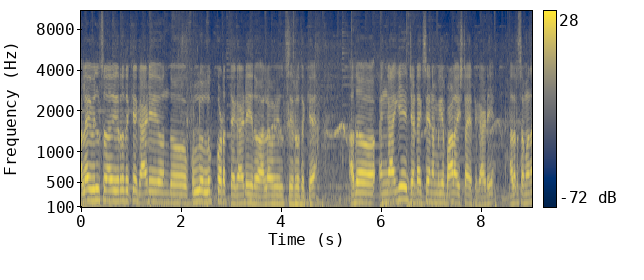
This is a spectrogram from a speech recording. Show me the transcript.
ಅಲೈ ವೀಲ್ಸ್ ಇರೋದಕ್ಕೆ ಗಾಡಿ ಒಂದು ಫುಲ್ಲು ಲುಕ್ ಕೊಡುತ್ತೆ ಗಾಡಿ ಇದು ಅಲೆ ವೀಲ್ಸ್ ಇರೋದಕ್ಕೆ. ಅದು ಹಂಗಾಗಿ ಜೆಡ್ ಎಕ್ಸೆ ನಮಗೆ ಭಾಳ ಇಷ್ಟ ಆಯಿತು ಗಾಡಿ. ಅದ್ರ ಸಂಬಂಧ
